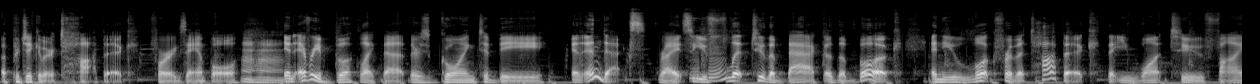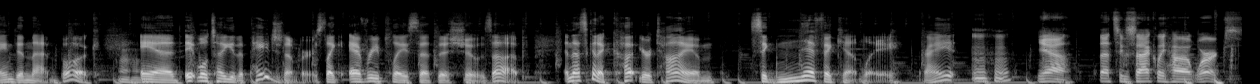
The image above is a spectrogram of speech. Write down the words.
a particular topic, for example. Mhm. In every book like that, there's going to be an index, right? So you Mhm. flip to the back of the book and you look for the topic that you want to find in that book, Mhm. and it will tell you the page numbers, like every place that this shows up. And that's going to cut your time significantly, right? Mm-hmm. Yeah, that's exactly how it works.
